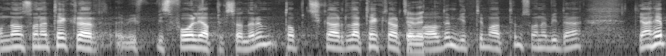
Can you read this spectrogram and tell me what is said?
Ondan sonra tekrar bir- biz foul yaptık sanırım. Topu çıkardılar. Tekrar topu Evet. aldım. Gittim attım. Sonra bir daha. Yani hep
